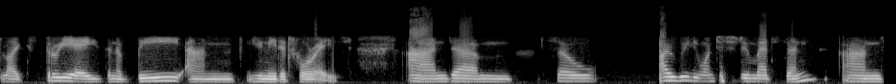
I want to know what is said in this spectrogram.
like three A's and a B, and you needed four A's. And um, so I really wanted to do medicine, and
